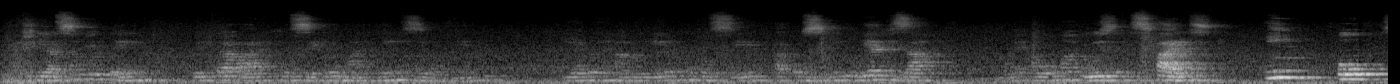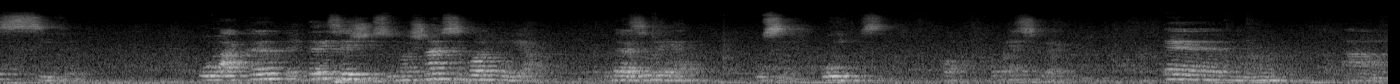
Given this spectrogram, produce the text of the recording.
a admiração que eu tenho pelo trabalho que você, Cleomar, vem desenvolvendo e a, maneira como você está conseguindo realizar é, alguma coisa nesse país impossível. O Lacan tem três registros, o imaginário simbólico e real. O Brasil é real, ou seja, o impossível. Bom, começo por aí. É, a,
